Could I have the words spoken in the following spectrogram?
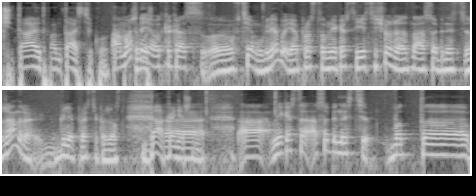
читают фантастику? А можно Потому я что... вот как раз э, в тему Глеба, я просто, мне кажется, есть еще же одна особенность жанра. Глеб, прости, пожалуйста. Да, конечно. А, а, мне кажется, особенность особенность вот э,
